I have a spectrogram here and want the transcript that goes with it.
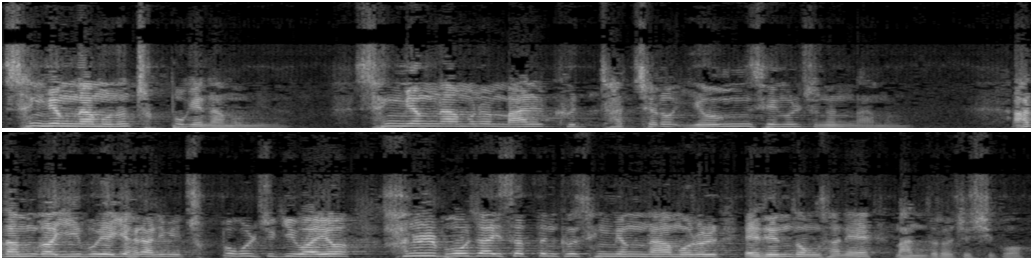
생명나무는 축복의 나무입니다. 생명나무는 말 그 자체로 영생을 주는 나무입니다. 아담과 이브에게 하나님이 축복을 주기 위하여 하늘 보좌에 있었던 그 생명나무를 에덴 동산에 만들어 주시고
